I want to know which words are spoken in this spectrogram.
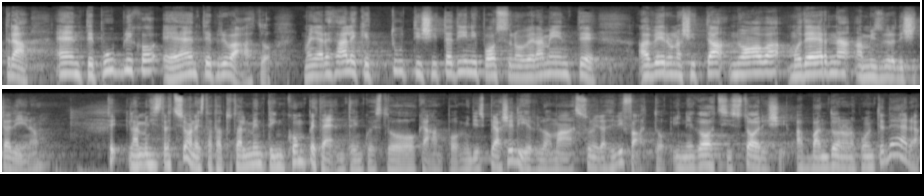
tra ente pubblico e ente privato, in maniera tale che tutti i cittadini possano veramente avere una città nuova, moderna, a misura di cittadino. Sì, l'amministrazione è stata totalmente incompetente in questo campo, mi dispiace dirlo, ma sono i dati di fatto. I negozi storici abbandonano Pontedera,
